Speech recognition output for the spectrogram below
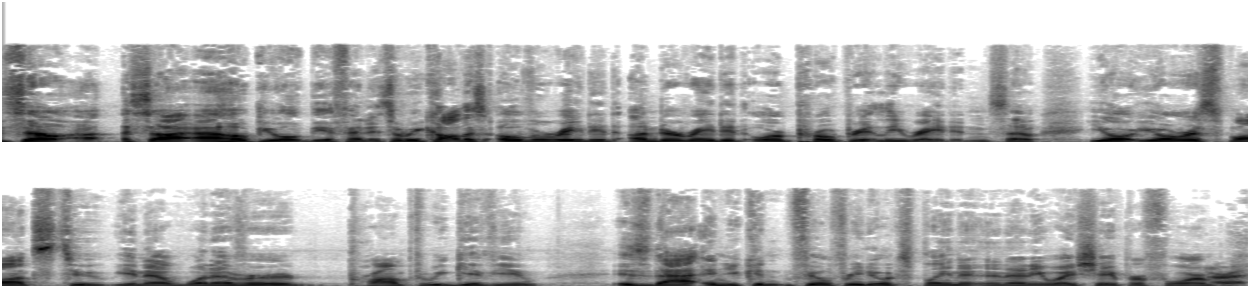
So, uh, so I, I hope you won't be offended. So we call this overrated, underrated, or appropriately rated. And so your your response to you know whatever prompt we give you is that, and you can feel free to explain it in any way, shape, or form. All right.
